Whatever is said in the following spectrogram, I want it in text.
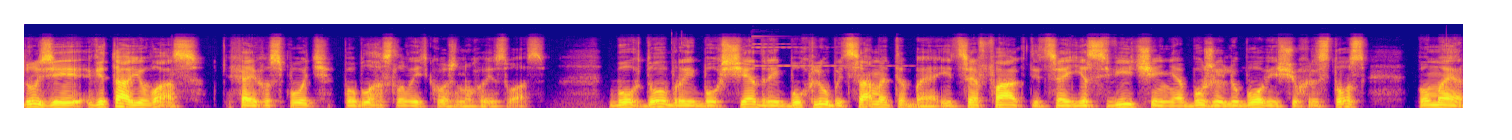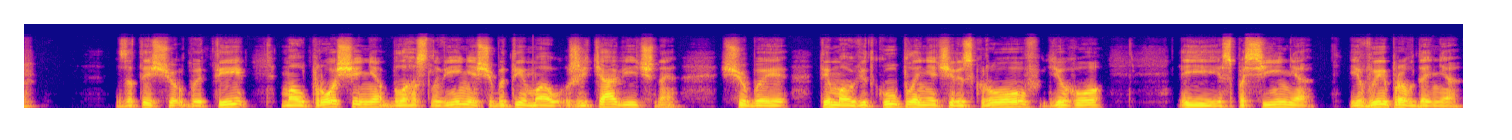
Друзі, вітаю вас. Хай Господь поблагословить кожного із вас. Бог добрий, Бог щедрий, Бог любить саме тебе. І це факт, і це є свідчення Божої любові, що Христос помер за те, щоб ти мав прощення, благословіння, щоб ти мав життя вічне, щоб ти мав відкуплення через кров Його, і спасіння, і виправдання,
